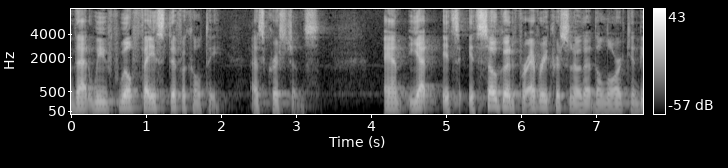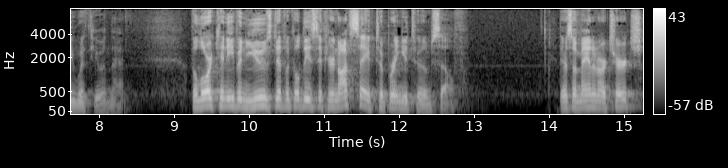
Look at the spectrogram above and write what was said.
that we will face difficulty as Christians. And yet, it's, it's so good for every Christian to know that the Lord can be with you in that. The Lord can even use difficulties if you're not saved to bring you to Himself. There's a man in our church,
